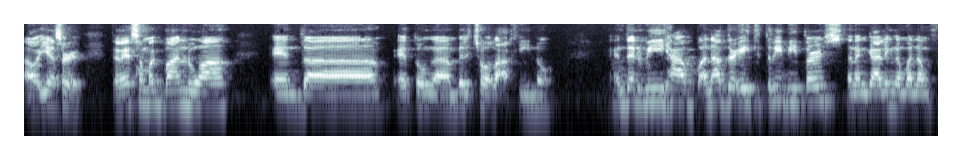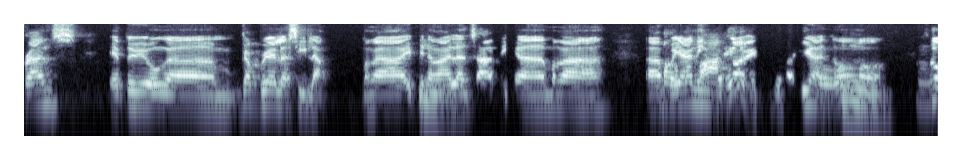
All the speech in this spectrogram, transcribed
Oh, yes sir. Teresa Magbanwa and uh, etong uh, Melchora Aquino. And then we have another 83 meters na nanggaling naman ng France. Ito yung um, Gabriela Silang. Mga ipinangalan mm. sa ating uh, mga uh, bayaning babae. Yan. Oh. Mm. So,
